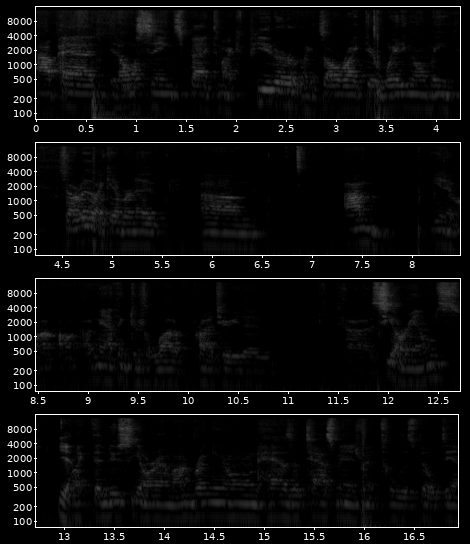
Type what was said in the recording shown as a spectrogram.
iPad, it all syncs back to my computer. Like it's all right there waiting on me. So I really like Evernote. Um, I'm, you know, I, I- mean, I think there's a lot of proprietary though uh, CRMs. Yeah. Like the new CRM I'm bringing on has a task management tool that's built in.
